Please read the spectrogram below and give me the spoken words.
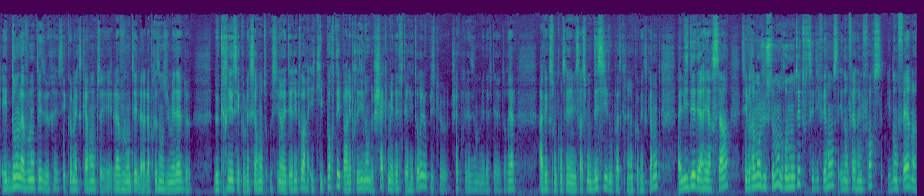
Et dans la volonté de créer ces COMEX 40 et la volonté de la, présence du MEDEF de, de créer ces COMEX 40 aussi dans les territoires et qui est portée par les présidents de chaque MEDEF territorial, puisque chaque président de MEDEF territorial avec son conseil d'administration, décide ou pas de créer un COMEX 40, bah, l'idée derrière ça, c'est vraiment justement de remonter toutes ces différences et d'en faire une force et d'en faire.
